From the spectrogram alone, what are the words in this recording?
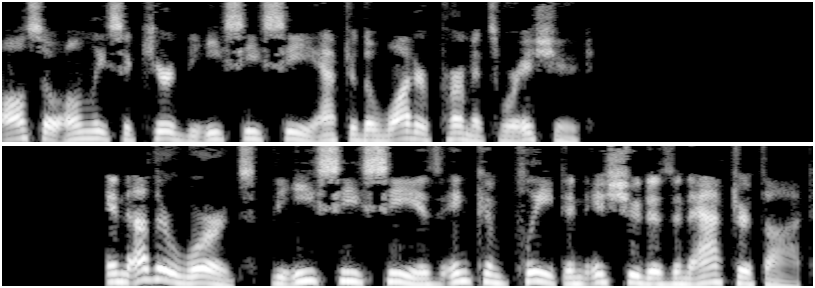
also only secured the ECC after the water permits were issued. In other words, the ECC is incomplete and issued as an afterthought.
